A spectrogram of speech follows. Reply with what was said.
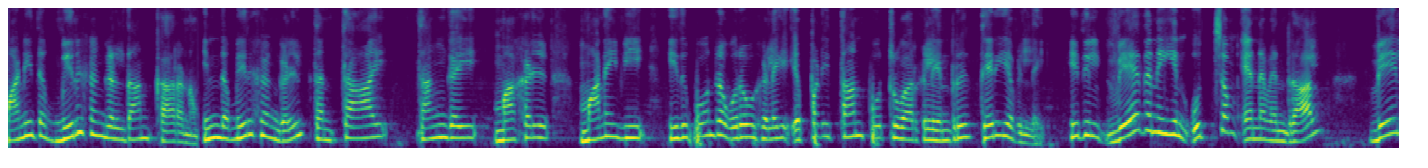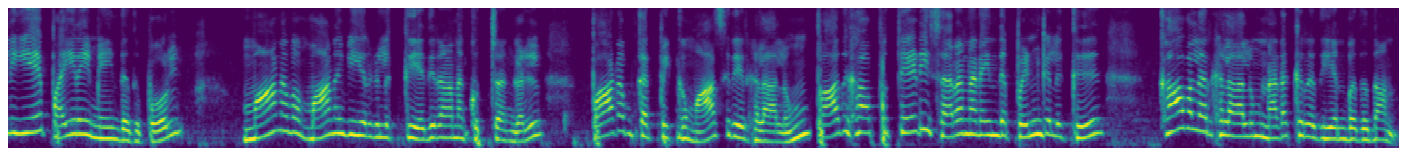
மனித மிருகங்கள் தான் காரணம். இந்த மிருகங்கள் தன் தாய் தங்கை மகள் மனைவி இது போன்ற உறவுகளை எப்படித்தான் போற்றுவார்கள் என்று தெரியவில்லை. இதில் வேதனையின் உச்சம் என்னவென்றால் வேலியே பயிரை மேய்ந்தது போல் மாணவ மாணவியர்களுக்கு எதிரான குற்றங்கள் பாடம் கற்பிக்கும் ஆசிரியர்களாலும் பாதுகாப்பு தேடி சரணடைந்த பெண்களுக்கு காவலர்களாலும் நடக்கிறது என்பதுதான்.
